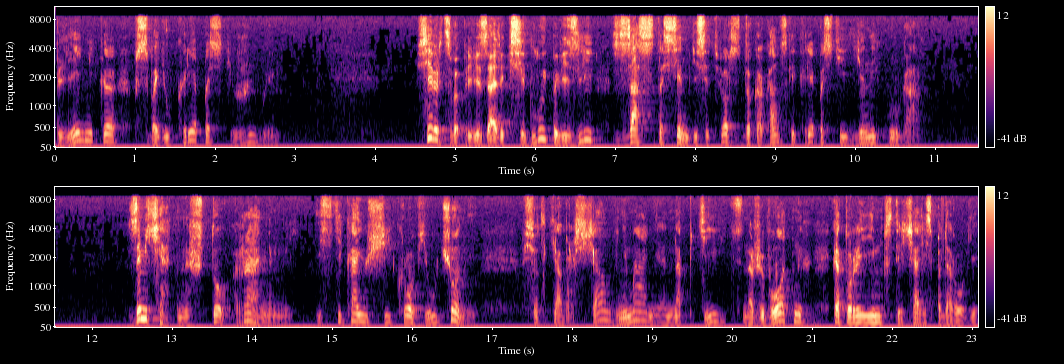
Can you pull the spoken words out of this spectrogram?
пленника в свою крепость живым. Северцева привязали к седлу и повезли за 170 верст до Коканской крепости Яны-Курган. Замечательно, что раненый, истекающий кровью ученый, все-таки обращал внимание на птиц, на животных, которые им встречались по дороге.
